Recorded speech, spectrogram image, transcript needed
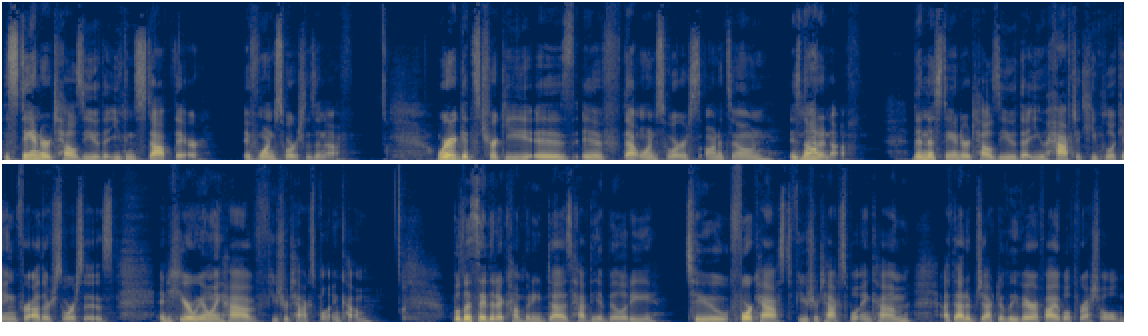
The standard tells you that you can stop there if one source is enough. Where it gets tricky is if that one source on its own is not enough. Then the standard tells you that you have to keep looking for other sources. And here we only have future taxable income. But let's say that a company does have the ability to forecast future taxable income at that objectively verifiable threshold.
